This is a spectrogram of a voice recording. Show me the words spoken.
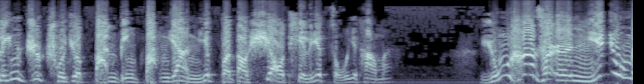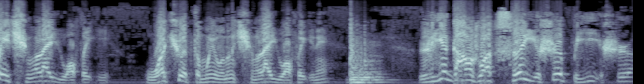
领旨出去搬兵搬将，你不到孝悌里走一趟吗？永和村你就没请来岳飞，我去怎么又能请来岳飞呢？”李刚说：“此一时彼一时。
